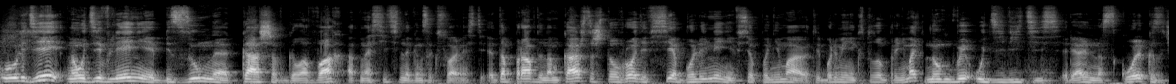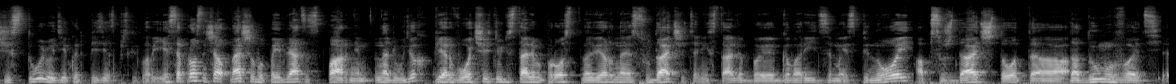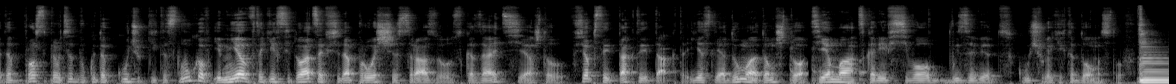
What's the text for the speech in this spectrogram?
У людей, на удивление, безумная каша в головах относительно гомосексуальности. Это правда, нам кажется, что вроде все более-менее все понимают и более-менее способны принимать, но вы удивитесь, реально, насколько зачастую людей какой-то пиздец происходит в голове. Если я просто сначала начал бы появляться с парнем на людях, в первую очередь люди стали бы просто, наверное, судачить, они стали бы говорить за моей спиной, обсуждать что-то, додумывать. Это просто превратит в какую-то кучу каких-то слухов, и мне в таких ситуациях всегда проще сразу сказать, а, что все обстоит так-то и так-то, если я думаю о том, что тема, скорее всего, вызовет кучу каких-то домыслов. На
